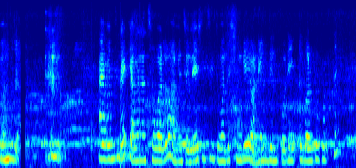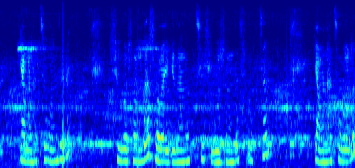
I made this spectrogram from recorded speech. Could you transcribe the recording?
বন্ধুরা। হাই বন্ধুরা, কেমন আছো বলো? আমি চলে এসেছি তোমাদের সঙ্গে অনেক দিন পরে একটু গল্প করতে। কেমন আছো বন্ধুরা? শুভ সন্ধ্যা, সবাইকে জানাচ্ছি শুভ সন্ধ্যা, শুভেচ্ছা। কেমন আছো বলো?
